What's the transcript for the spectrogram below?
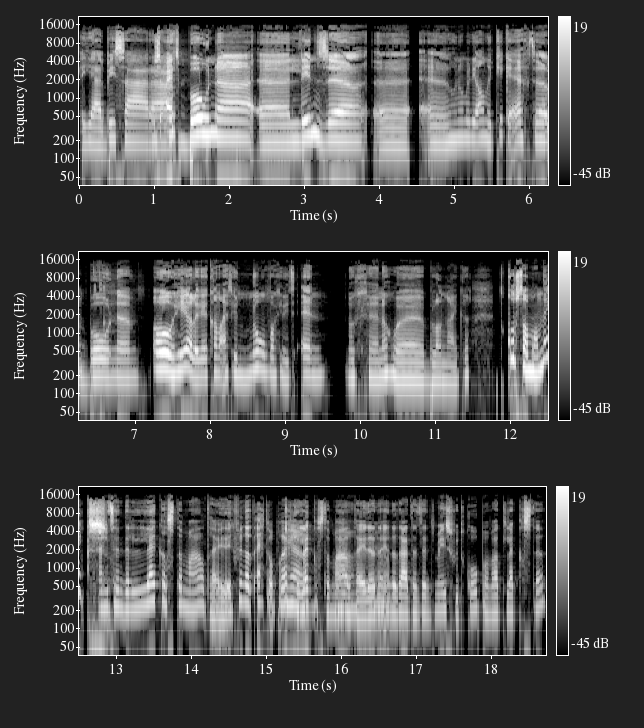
ja, bisara. Dus echt bonen, eh, linzen, eh, eh, hoe noemen die andere? Kikkererwten. bonen. Oh, heerlijk. Ik kan er echt enorm van genieten. En nog, eh, nog eh, belangrijker, het kost allemaal niks. En het zijn de lekkerste maaltijden. Ik vind dat echt oprecht Ja. de lekkerste maaltijden. En ja. inderdaad, het zijn het meest goedkoop en wat lekkerste.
